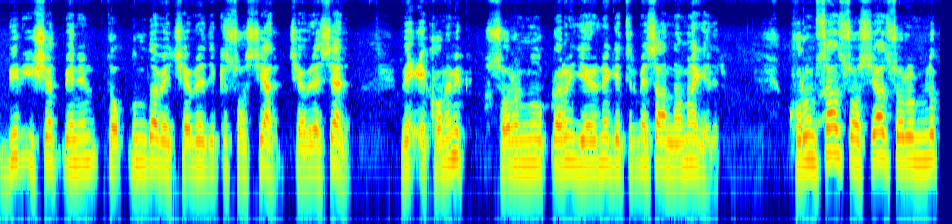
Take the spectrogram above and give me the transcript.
bir işletmenin toplumda ve çevredeki sosyal, çevresel ve ekonomik sorumlulukların yerine getirmesi anlamına gelir. Kurumsal sosyal sorumluluk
